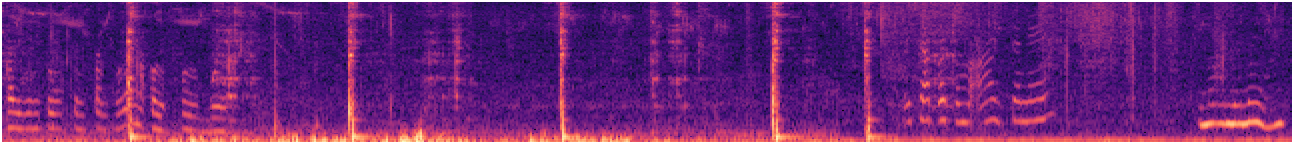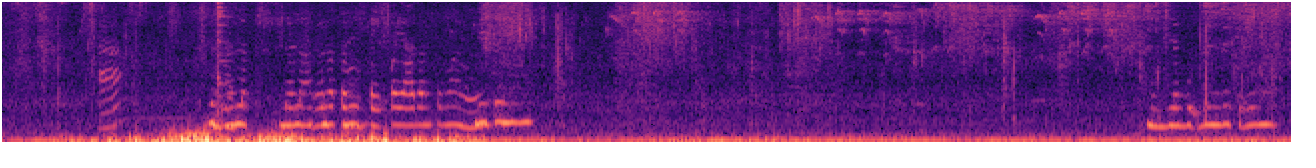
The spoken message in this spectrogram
Bakal yung tungkong pagbulan, nakulpulbul. Ay, sapay kumaag ka na eh. Ano, ano? Kumaano na yun? Ha? Nagalap, lalaki. Ano itong paypayaran kumano eh? Dito na. Maglago din dito yun.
